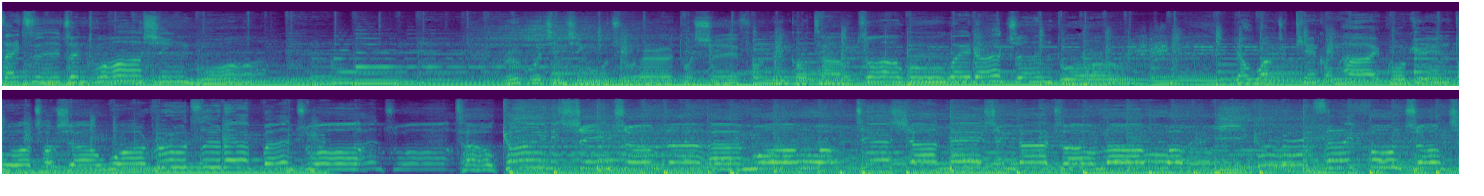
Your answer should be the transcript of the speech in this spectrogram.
再次挣脱心魔。如果紧紧捂住耳朵，是否能够逃脱无谓的争夺？遥望着天空海阔，云朵嘲笑我如此的笨拙。逃开你心中的恶魔，卸下内心的丑陋，一个人在风中颤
